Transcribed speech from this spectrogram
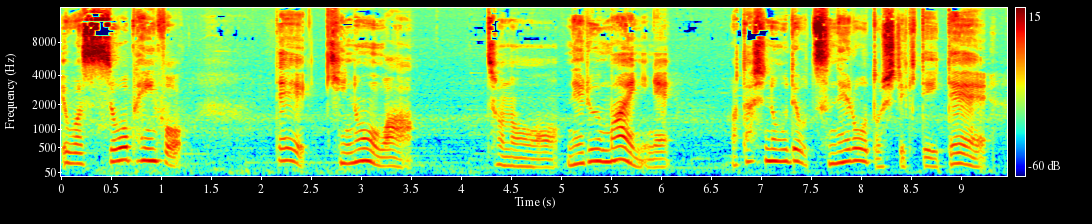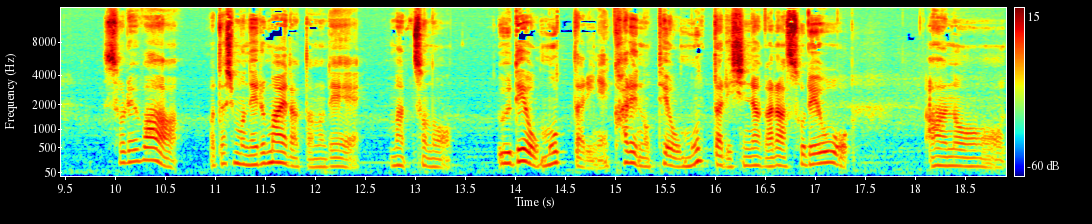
it was so painful. で、昨日はその寝る前にね、私の腕をつねろうとしてきていて、それは 私も寝る前だったので、まあ、その腕を持ったりね彼の手を持ったりしながらそれをあの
